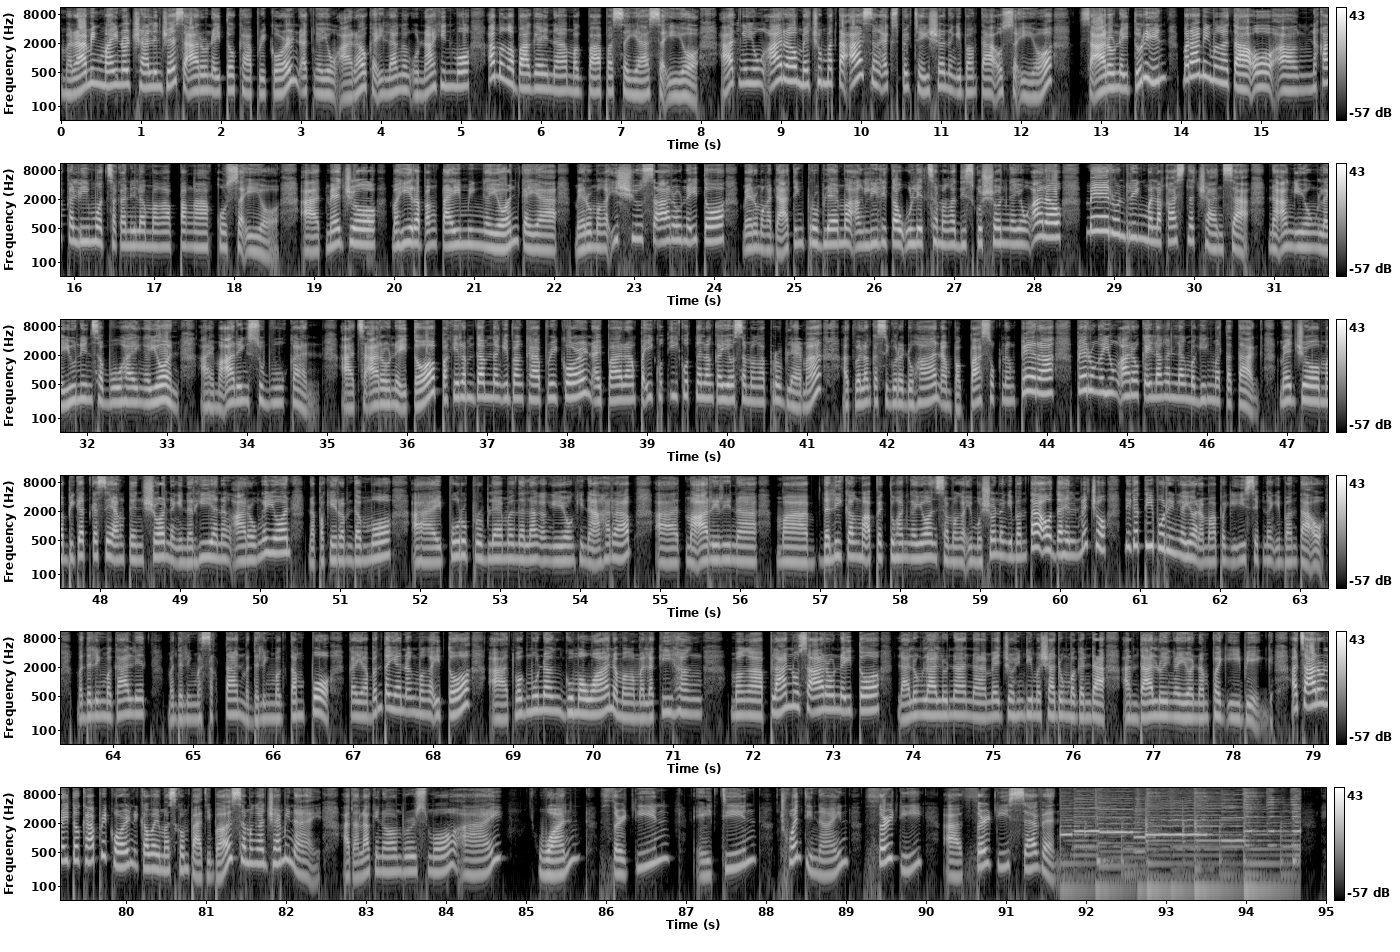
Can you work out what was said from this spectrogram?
Maraming minor challenges sa araw na ito Capricorn at ngayong araw kailangang unahin mo ang mga bagay na magpapasaya sa iyo. At ngayong araw medyo mataas ang expectation ng ibang tao sa iyo. Sa araw na ito rin, maraming mga tao ang nakakalimot sa kanilang mga pangako sa iyo. At medyo mahirap ang timing ngayon kaya merong mga issues sa araw na ito, merong mga dating problema ang lilitaw ulit sa mga diskusyon ngayong araw, meron ring malakas na tsansa na ang iyong layunin sa buhay ngayon ay maaring subukan. At sa araw na ito, pakiramdam ng ibang Capricorn ay parang paikot-ikot na lang kayo sa mga problema at walang kasiguraduhan ang pagpasok ng pera pero ngayong araw kailangan lang maging matatag. Medyo mabigat kasi ang tensyon ng enerhiya ng araw ngayon na pakiramdam mo ay puro problema na lang ang iyong hinaharap at maari rin na madali kang maapektuhan ngayon sa mga emosyon ng ibang tao dahil medyo negatibo rin ngayon ang mga pag-iisip ng ibang tao. Madaling magalit, madaling masaktan, madaling magtampo. Kaya bantayan ang mga ito at wag munang gumawa ng mga malakihang mga plano sa araw na ito, lalong-lalo na na medyo hindi masyadong maganda ang daloy ngayon ng pag-ibig. At sa araw na ito, Capricorn, ikaw ay mas compatible sa mga Gemini. At ang lucky numbers mo ay 1, 13, 18, 29, 30, at 37.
